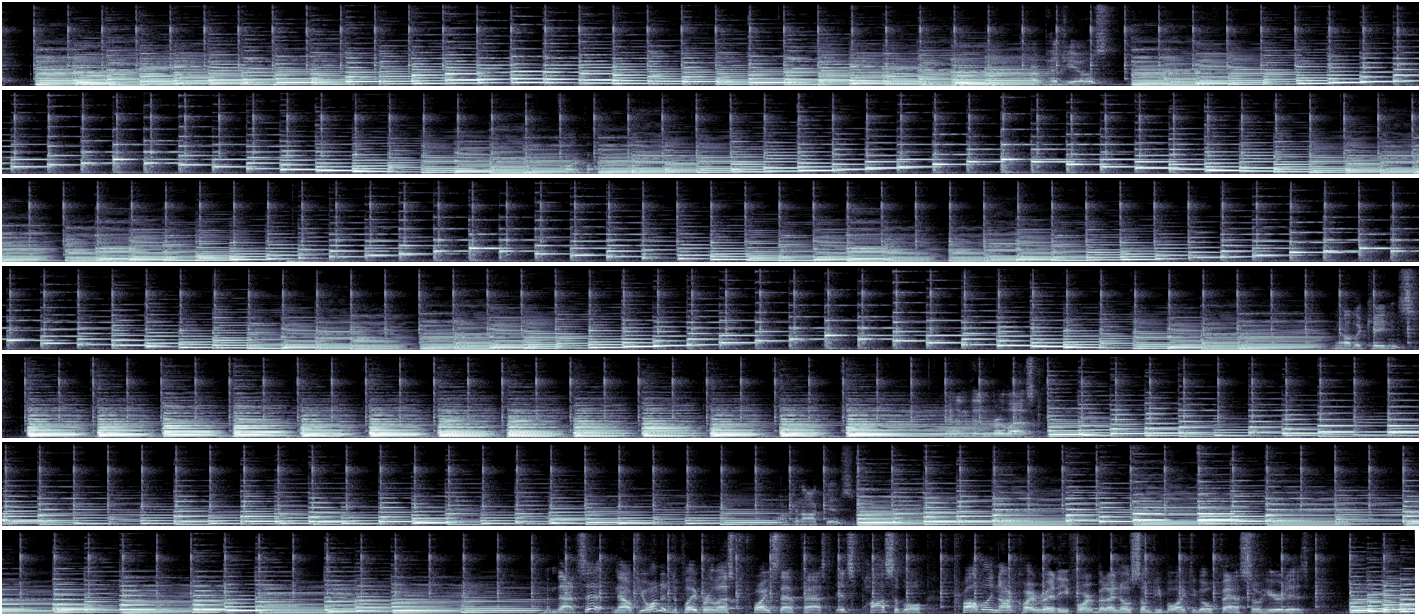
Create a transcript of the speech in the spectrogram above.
That's it. Now, if you wanted to play burlesque twice that fast, it's possible. Probably not quite ready for it, but I know some people like to go fast, so here it is.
